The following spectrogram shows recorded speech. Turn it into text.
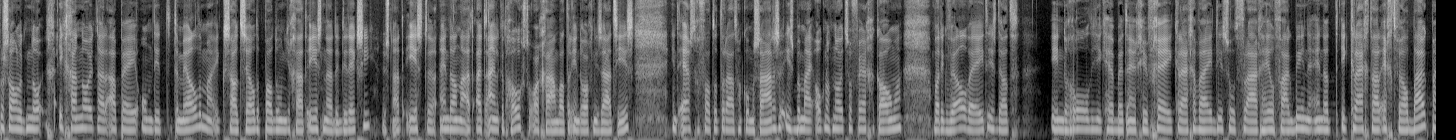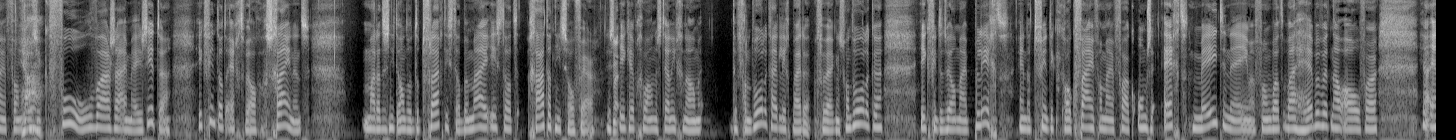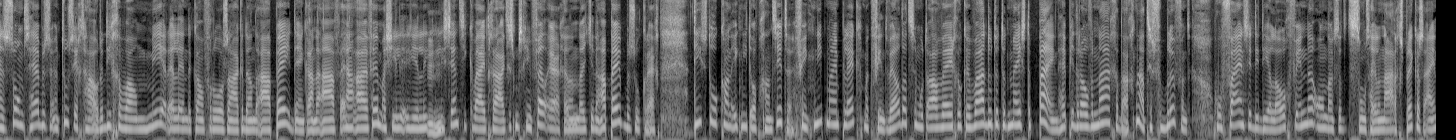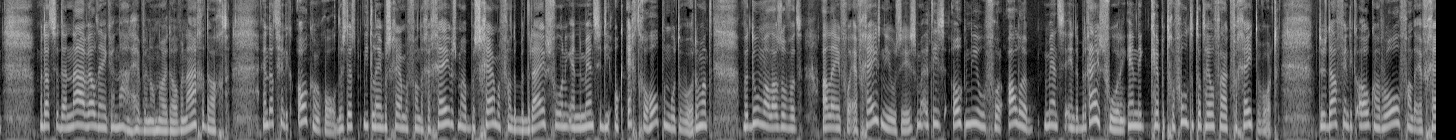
persoonlijk nooit, ik ga nooit naar de AP om dit te melden, maar ik zou hetzelfde pad doen. Je gaat eerst naar de directie, dus naar het eerste en dan naar het, uiteindelijk het hoogste orgaan wat er in de organisatie is. In het ergste geval tot de Raad van Commissarissen is bij mij ook nog nooit zo ver gekomen. Wat ik wel weet is dat in de rol die ik heb bij het NGFG krijgen wij dit soort vragen heel vaak binnen. En dat ik krijg daar echt wel buikpijn van Ja. als ik voel waar zij mee zitten. Ik vind dat echt wel schrijnend. Maar dat is niet antwoord op de vraag die stelt. Bij mij is dat, gaat dat niet zo ver. Dus ik heb gewoon een stelling genomen. De verantwoordelijkheid ligt bij de verwerkingsverantwoordelijke. Ik vind het wel mijn plicht. En dat vind ik ook fijn van mijn vak. Om ze echt mee te nemen. Van wat, waar hebben we het nou over? Ja, en soms hebben ze een toezichthouder. Die gewoon meer ellende kan veroorzaken dan de AP. Denk aan de AF AFM. Als je je, Mhm. licentie kwijtraakt. Is het misschien veel erger dan dat je een AP op bezoek krijgt. Die stoel kan ik niet op gaan zitten. Vind ik niet mijn plek. Maar ik vind wel dat ze moeten afwegen. Oké, waar doet het het meeste pijn? Heb je erover nagedacht? Nou, het is verbluffend hoe fijn ze die dialoog vinden. Ondanks dat het soms hele nare gesprekken zijn. Maar dat ze daarna wel denken, nou, daar hebben we nog nooit over nagedacht. En dat vind ik ook een rol. Dus dat is niet alleen beschermen van de gegevens, maar beschermen van de bedrijfsvoering en de mensen die ook echt geholpen moeten worden. Want we doen wel alsof het alleen voor FG's nieuws is, maar het is ook nieuw voor alle mensen in de bedrijfsvoering. En ik heb het gevoel dat dat heel vaak vergeten wordt. Dus daar vind ik ook een rol van de FG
